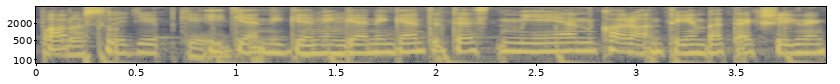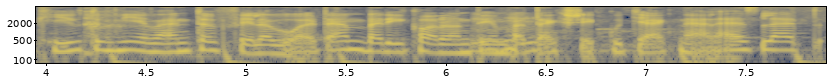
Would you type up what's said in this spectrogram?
panasz Abszolút. egyébként? Igen, igen, mm. igen, igen. Tehát ezt milyen karanténbetegségnek hívtuk. Nyilván többféle volt emberi karanténbetegség kutyáknál ez lett.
